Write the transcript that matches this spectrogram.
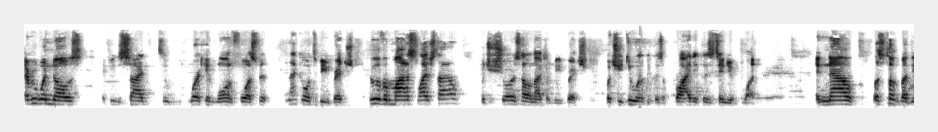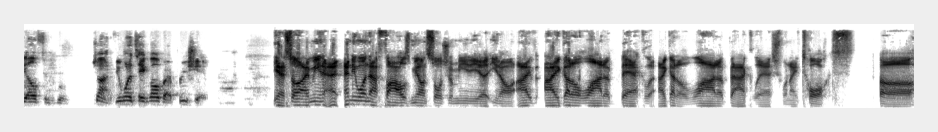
Everyone knows if you decide to work in law enforcement, you're not going to be rich. You live a modest lifestyle, but you sure as hell are not going to be rich. But you do it because of pride, because it's in your blood. And now let's talk about the elephant in the room. John, if you want to take over, I appreciate it. Yeah, so I mean, anyone that follows me on social media, you know, I've I got a lot of back, I got a lot of backlash when I talked, uh,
